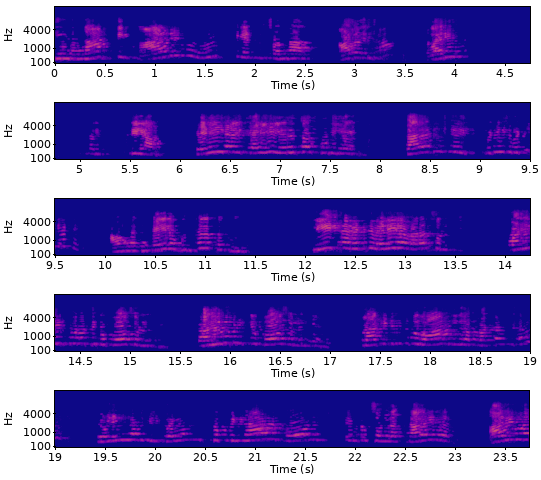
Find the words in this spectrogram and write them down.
இந்த நாட்டின் அறிவு உறுதி என்று சொன்னார் அவர்தான் அறிவு பெரியார் பெண்கள் கையில் இருக்கக்கூடிய கரடிகளை பிடித்து விட்டு அவங்க கையில புத்தகத்தை கொடுங்க வீட்டை விட்டு வெளியில வர சொல்லுங்க. பள்ளிக்கூடத்துக்கு போக சொல்லுங்க. கல்லூரிக்கு போக சொல்லுங்க படித்து வாங்கிய பட்டங்கள் பெண்களுக்கு பெண்களுக்கு பின்னால் போன என்று சொன்ன தலைவர் அறிவுரை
